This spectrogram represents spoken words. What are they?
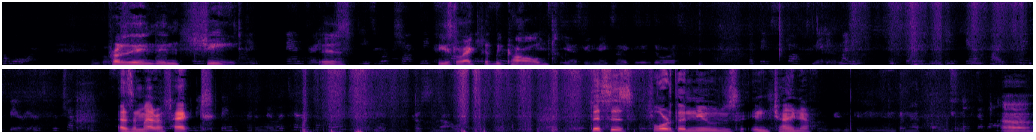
the war. President Xi Andre is Levsky's workshop makes he's like to be called. Yes, it makes like the doors. But they've stopped making money and started making anti-tank barriers for checkpoints. As a matter of fact, Make things for the military before. No, because now uh, this is for the news in China. Uh,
